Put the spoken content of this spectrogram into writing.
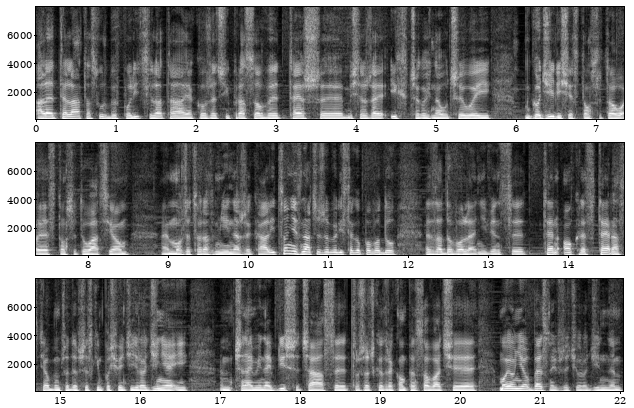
Ale te lata służby w policji, lata jako rzecznik prasowy też e, myślę, że ich czegoś nauczyły i godzili się z tą, e, z tą sytuacją. E, Może coraz mniej narzekali, co nie znaczy, że byli z tego powodu zadowoleni. Więc ten okres teraz chciałbym przede wszystkim poświęcić rodzinie i przynajmniej najbliższy czas troszeczkę zrekompensować moją nieobecność w życiu rodzinnym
